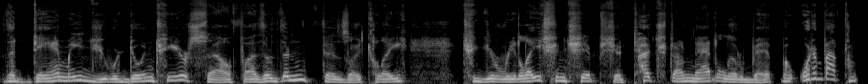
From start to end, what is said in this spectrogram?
the damage you were doing to yourself, other than physically, to your relationships? You touched on that a little bit, but what about the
